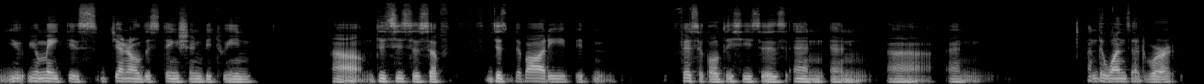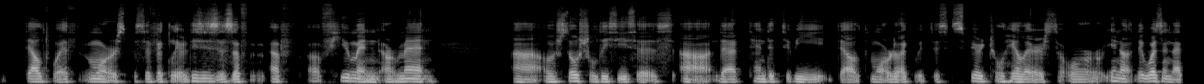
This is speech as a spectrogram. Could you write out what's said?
you, you make this general distinction between um, diseases of the, the body, physical diseases, and and uh, and and the ones that were dealt with more specifically, or diseases of of, of human or men. Uh, or social diseases uh, that tended to be dealt more like with the spiritual healers, or you know, there wasn't a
